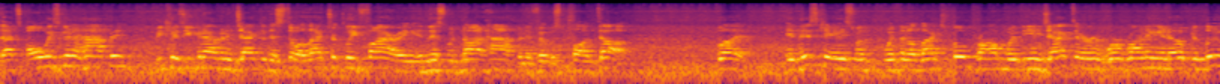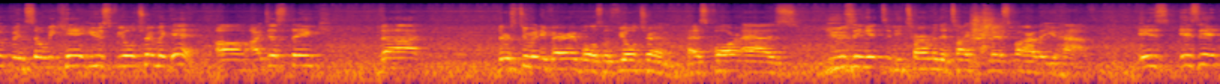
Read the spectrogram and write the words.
that's always going to happen because you can have an injector that's still electrically firing and this would not happen if it was plugged up. But in this case, with, with an electrical problem with the injector, we're running an open loop and so we can't use fuel trim again. Um, I just think that there's too many variables with fuel trim as far as using it to determine the type of misfire that you have. Is, is it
